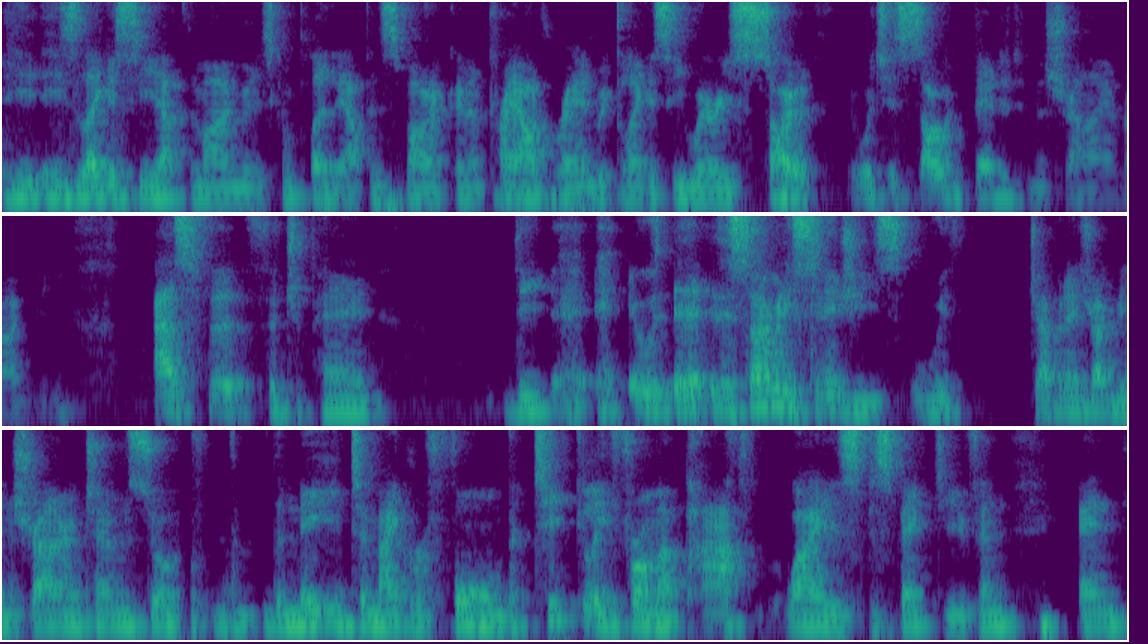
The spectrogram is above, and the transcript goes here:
his legacy at the moment is completely up in smoke and a proud Randwick legacy where he's so, which is so embedded in Australian rugby. As for, for Japan, the it was it, there's so many synergies with Japanese rugby in Australia in terms of the, the, need to make reform, particularly from a pathways perspective. And and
